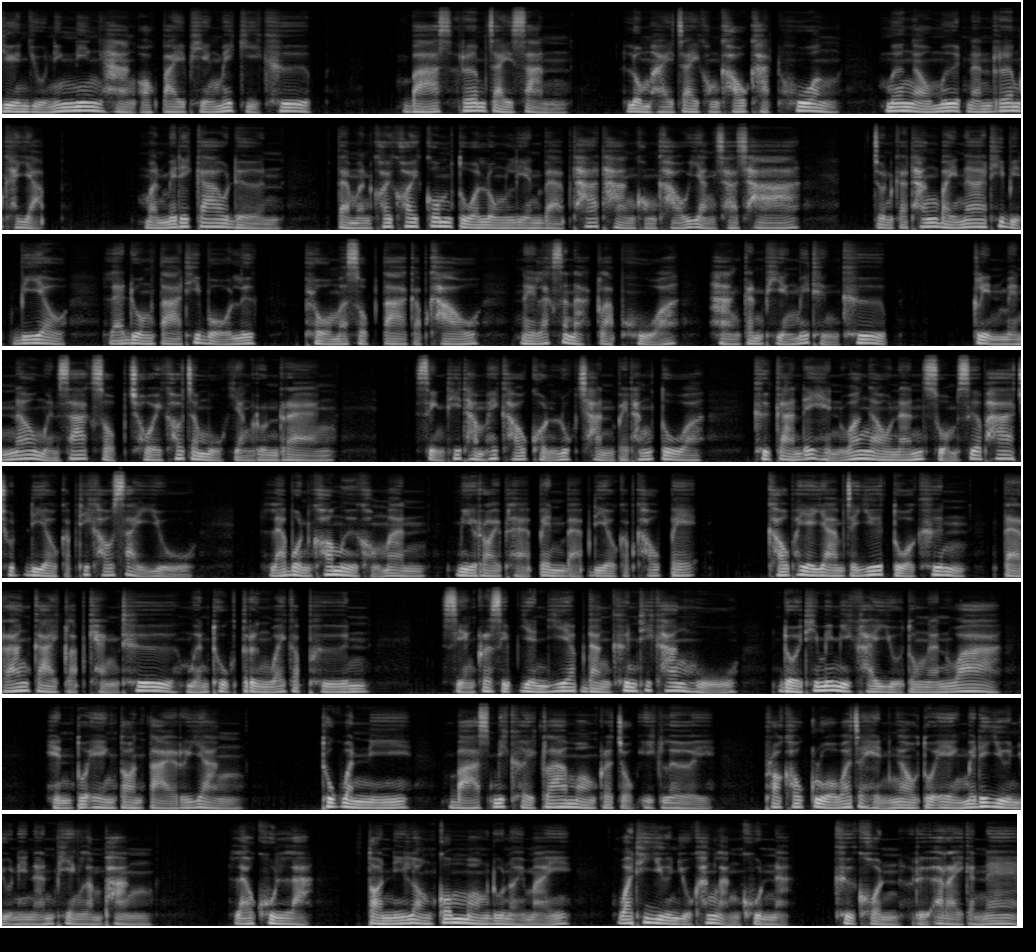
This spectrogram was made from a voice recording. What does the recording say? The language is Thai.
ยืนอยู่นิ่งๆ ห่างออกไปเพียงไม่กี่คืบบาสเริ่มใจสั่น ลมหายใจของเขาขัดห้วง เมื่อเงามืดนั้นเริ่มขยับ มันไม่ได้ก้าวเดิน แต่มันค่อยๆ ก้มตัวลงเลียนแบบท่าทางของเขาอย่างช้าๆ จนกระทั่งใบหน้าที่บิดเบี้ยว และดวงตาที่โบลึกโผล่มาสบตากับเขา ในลักษณะกลับหัวห่างกันเพียงไม่ถึงคืบ กลิ่นเหม็นเน่าเหมือนซากศพโชยเข้าจมูกอย่างรุนแรง สิ่งที่ทำให้เขาขนลุกชันไปทั้งตัว คือการได้เห็นว่าเงานั้นสวมเสื้อผ้าชุดเดียวกับที่เขาใส่อยู่ และบนข้อมือของมันมีรอยแผลเป็นแบบเดียวกับเขาเป๊ะ เขาพยายามจะยืดตัวขึ้น แต่ร่างกายกลับแข็งทื่อเหมือนถูกตรึงไว้กับพื้น เสียงกระซิบเย็นเยียบดังขึ้นที่ข้างหู โดยที่ไม่มีใครอยู่ตรงนั้นว่า เห็นตัวเองตอนตายหรือยัง ทุกวันนี้บาสไม่เคยกล้ามองกระจกอีกเลย เพราะเขากลัวว่าจะเห็นเงาตัวเองไม่ได้ยืนอยู่ในนั้นเพียงลำพัง แล้วคุณล่ะ ตอนนี้ลองก้มมองดูหน่อยไหม ว่าที่ยืนอยู่ข้างหลังคุณน่ะ คือคนหรืออะไรกันแน่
